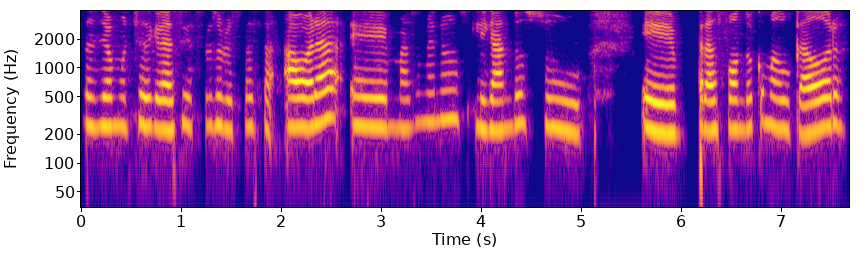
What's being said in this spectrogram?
Doña, muchas gracias por su respuesta. Ahora, eh, más o menos ligando su trasfondo como educador,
